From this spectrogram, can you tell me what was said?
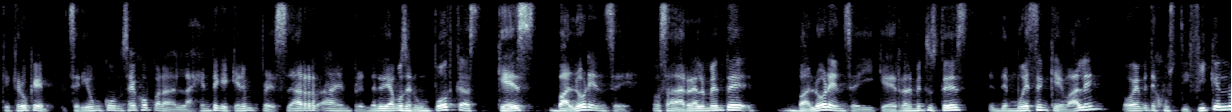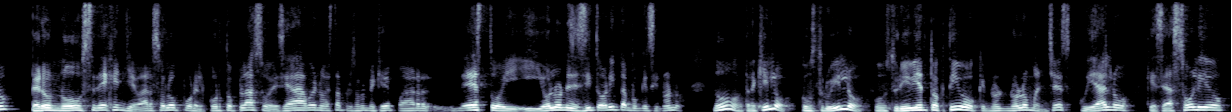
que creo que sería un consejo para la gente que quiere empezar a emprender, digamos, en un podcast, que es valórense. O sea, realmente valórense y que realmente ustedes demuestren que valen, obviamente justifíquenlo, pero no se dejen llevar solo por el corto plazo, decir, ah, bueno, esta persona me quiere pagar esto y, yo lo necesito ahorita porque si no, no, no, tranquilo, construirlo, construir bien tu activo, que no, no lo manches, cuídalo, que sea sólido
